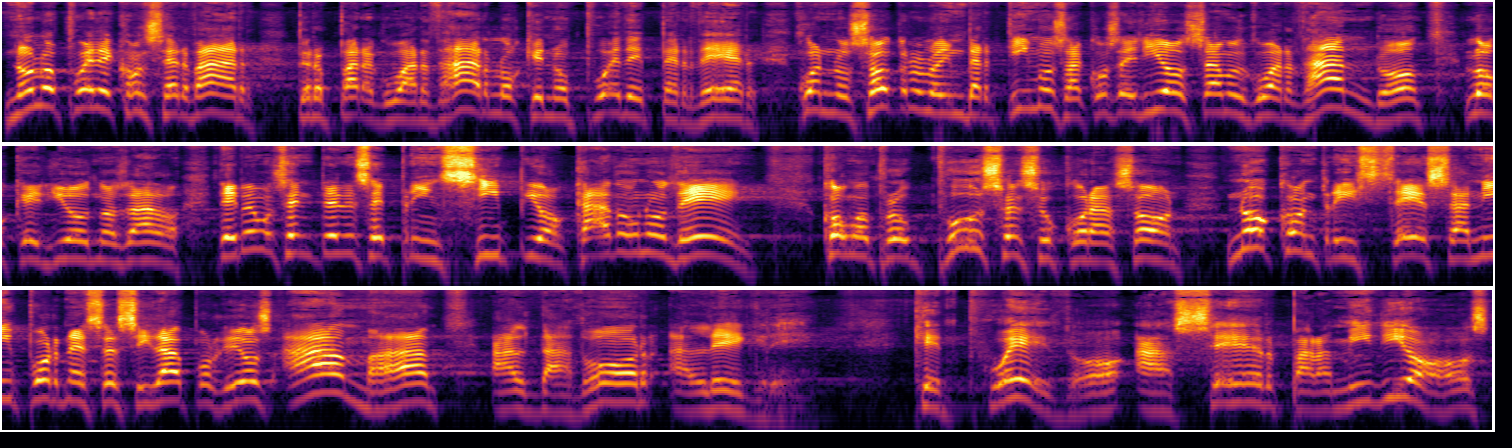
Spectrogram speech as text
No lo puede conservar, pero para guardar lo que no puede perder. Cuando nosotros lo invertimos a cosa de Dios, estamos guardando lo que Dios nos ha dado. Debemos entender ese principio, cada uno de como propuso en su corazón, no con tristeza ni por necesidad, porque Dios ama al dador alegre. ¿Qué puedo hacer para mi Dios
